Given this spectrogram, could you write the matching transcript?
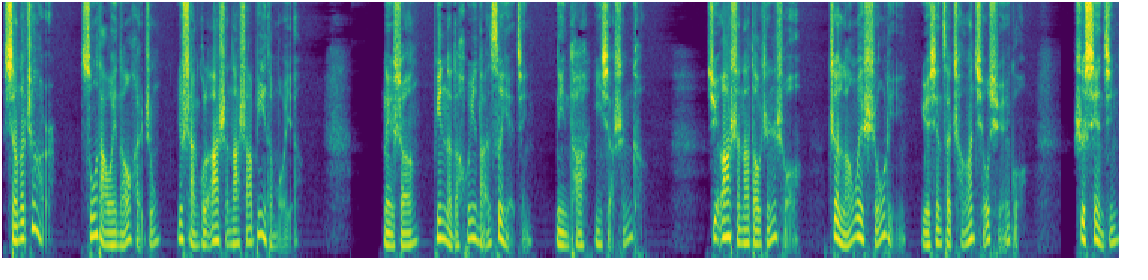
想到这儿，苏大为脑海中又闪过了阿什纳沙碧的模样，那双冰冷的灰蓝色眼睛令他印象深刻。据阿什纳道真说，这狼卫首领原先在长安求学过。是现今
